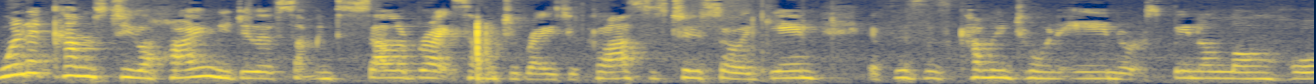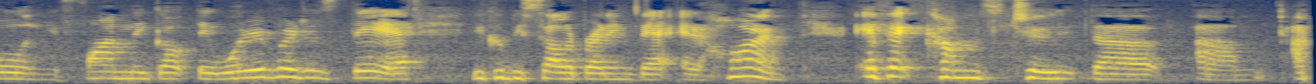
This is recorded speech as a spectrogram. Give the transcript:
When it comes to your home, you do have something to celebrate, something to raise your classes to. So, again, if this is coming to an end or it's been a long haul and you finally got there, whatever it is there, you could be celebrating that at home. If it comes to the um, a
